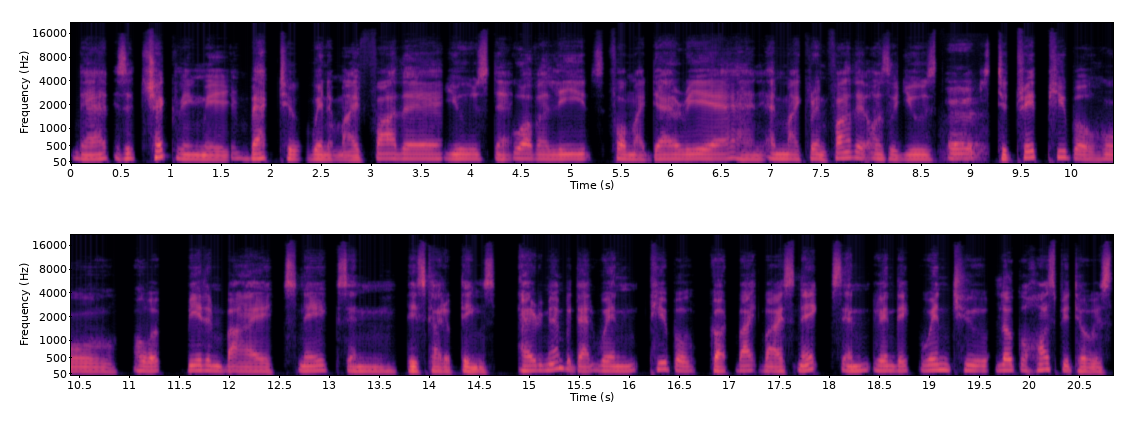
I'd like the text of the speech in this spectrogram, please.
that is trickling me back to when my father used the guava leaves for my diarrhea, and, and my grandfather also used herbs to treat people who, who were bitten by snakes and these kind of things. I remember that when people got bite by snakes and when they went to local hospitals,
